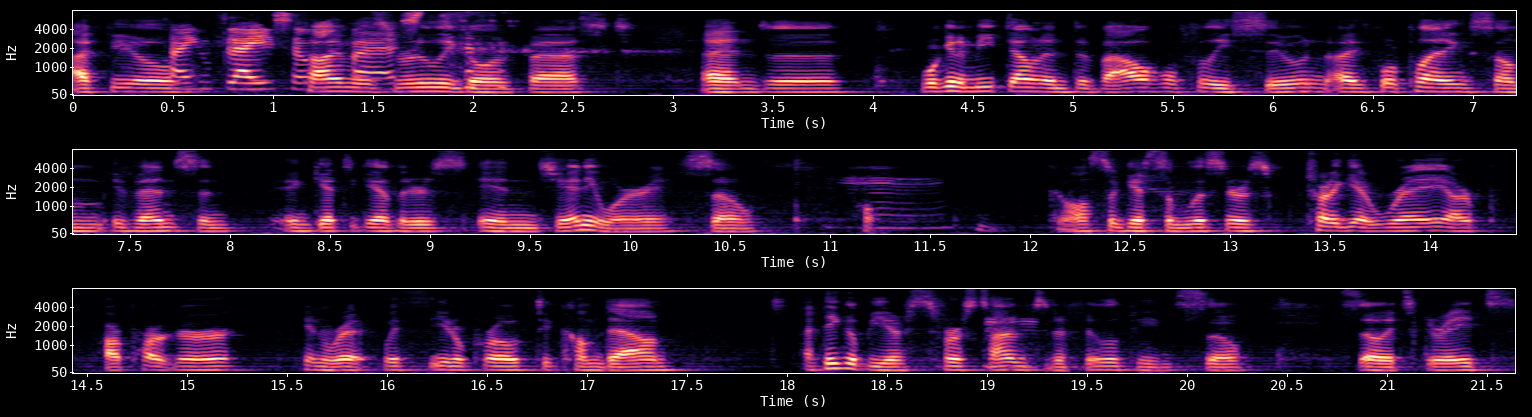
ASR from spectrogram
I feel. Time flies so Time fast. is really going fast. And uh, we're going to meet down in Davao hopefully soon. I, we're planning some events and, and get togethers in January. So can mm-hmm. also get some listeners. Try to get Ray, our our partner in with Unipro, to come down. I think it'll be his first time to the mm-hmm. Philippines. So so it's great.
